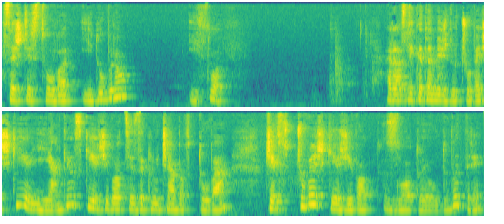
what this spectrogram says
съществува и добро, и зло. Разликата между човешкия и ангелския живот се заключава в това, че в човешкия живот злото е отвътре,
